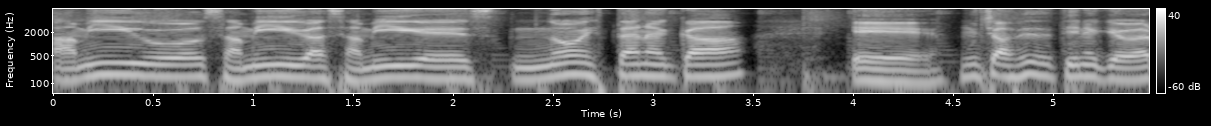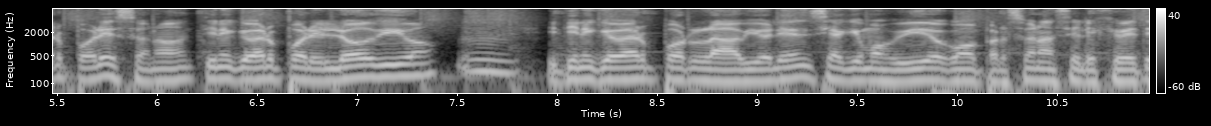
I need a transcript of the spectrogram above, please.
amigos, amigas, amigues no están acá, eh, muchas veces tiene que ver por eso, ¿no? Tiene que ver por el odio Mm. y tiene que ver por la violencia que hemos vivido como personas LGBT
